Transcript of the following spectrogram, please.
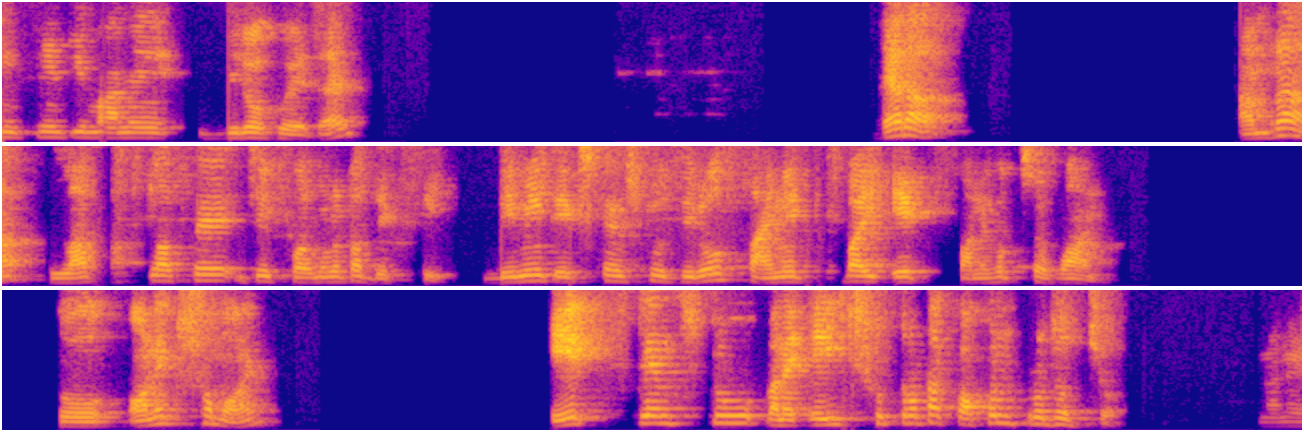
ইনফিনিটি মানে জিরো হয়ে যায় এরা আমরা লাস্ট ক্লাসে যে ফর্মুলাটা দেখছি limit x tends to zero sine x by x মানে হচ্ছে ওয়ান তো অনেক সময় এক্স টেন্স টু মানে এই সূত্রটা কখন প্রযোজ্য? মানে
